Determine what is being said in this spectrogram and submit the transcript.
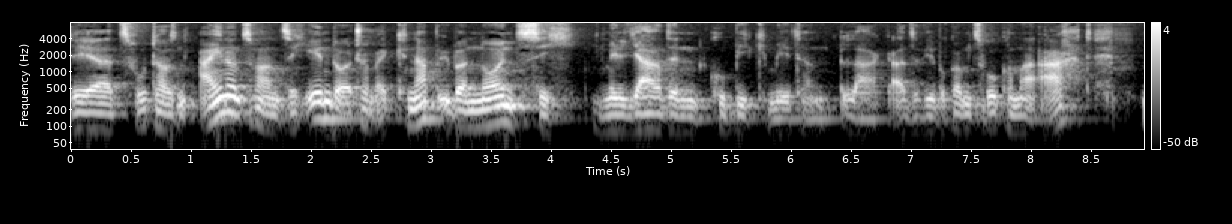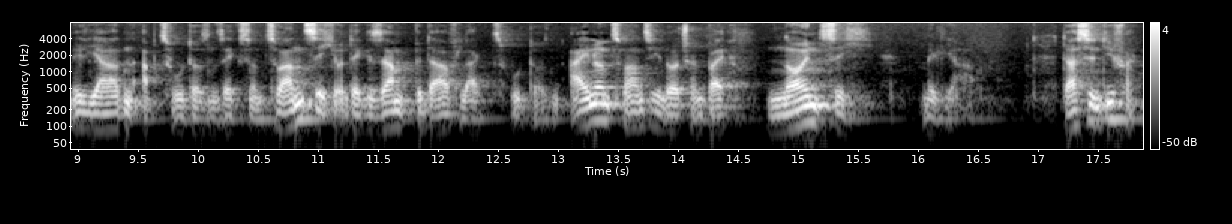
der 2021 in Deutschland bei knapp über 90 Milliarden Kubikmetern lag. Also wir bekommen 2,8 Milliarden ab 2026 und der Gesamtbedarf lag 2021 in Deutschland bei 90 Milliarden. Das sind die Fakten.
